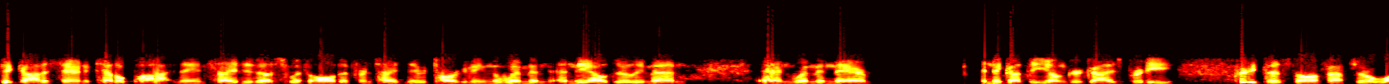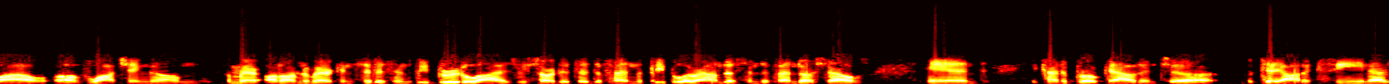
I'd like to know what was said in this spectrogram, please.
they got us there in a kettle pot. And they incited us with all different types. They were targeting the women and the elderly men and women there, and they got the younger guys pretty pretty pissed off after a while of watching um, Amer- unarmed American citizens be brutalized. We started to defend the people around us and defend ourselves, and it kind of broke out into a chaotic scene as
